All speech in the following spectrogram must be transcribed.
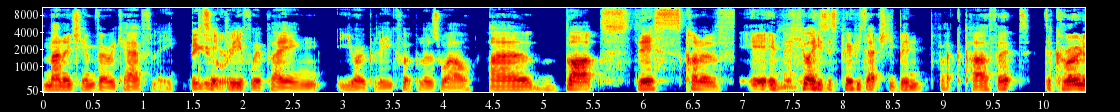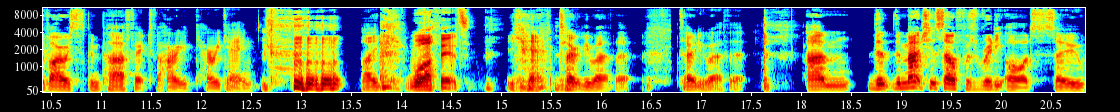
manage him very carefully, Big particularly agree. if we're playing Europa League football as well. Uh, but this kind of, in many ways, this period's actually been like perfect. The coronavirus has been perfect for Harry Harry Kane. Like, Worth it. yeah, totally worth it. Totally worth it. Um, the the match itself was really odd. So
